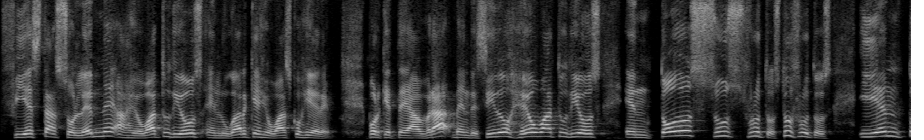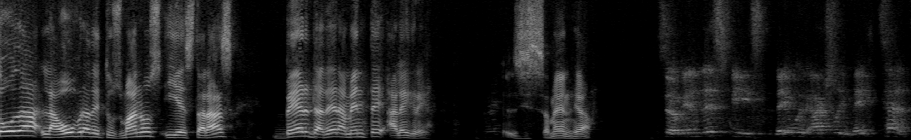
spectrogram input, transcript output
fiesta solemne a Jehová tu Dios en lugar que Jehová escogiere, porque te habrá bendecido Jehová tu Dios en todos sus frutos, tus frutos, y en toda la obra de tus manos, y estarás verdaderamente alegre. Amén, ya in this feast, they would actually make tents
